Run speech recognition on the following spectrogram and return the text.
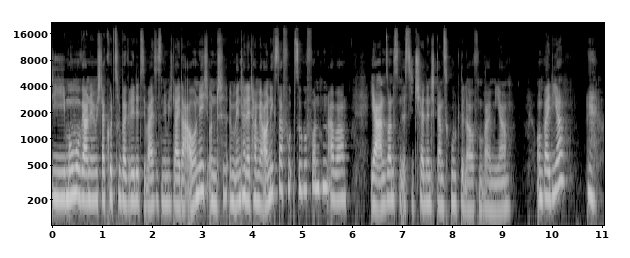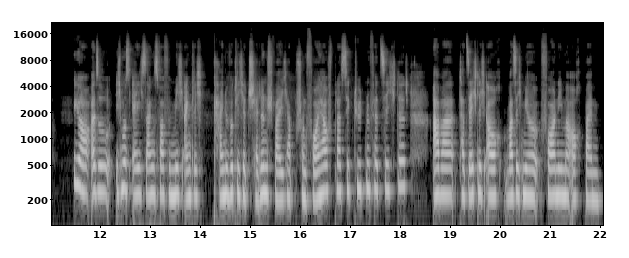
Die Momo, wir haben nämlich da kurz drüber geredet, sie weiß es nämlich leider auch nicht und im Internet haben wir auch nichts dazu gefunden, aber ja, ansonsten ist die Challenge ganz gut gelaufen bei mir. Und bei dir? Ja, also ich muss ehrlich sagen, es war für mich eigentlich keine wirkliche Challenge, weil ich habe schon vorher auf Plastiktüten verzichtet. Aber tatsächlich auch, was ich mir vornehme, auch beim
